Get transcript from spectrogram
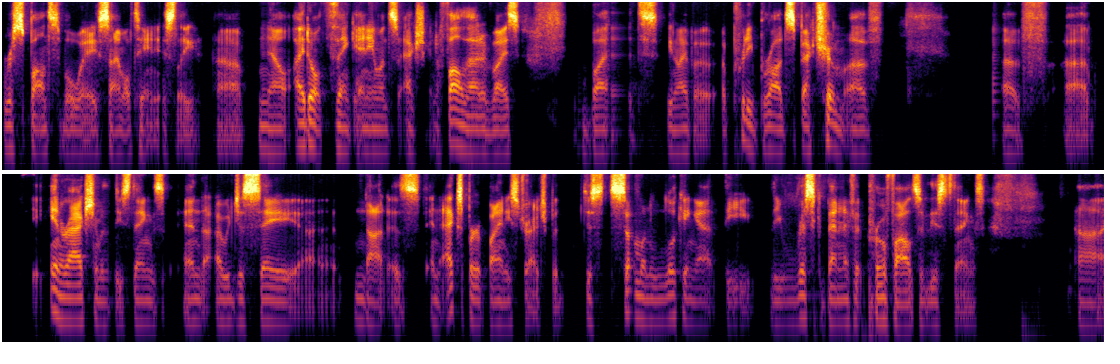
responsible way simultaneously. Uh, now, I don't think anyone's actually going to follow that advice, but you know, I have a, a pretty broad spectrum of of uh, interaction with these things and i would just say uh, not as an expert by any stretch but just someone looking at the the risk benefit profiles of these things uh,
